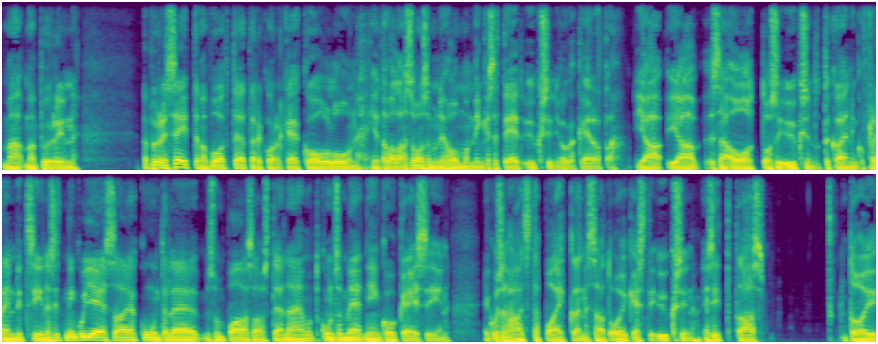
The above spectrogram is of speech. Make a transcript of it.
Mä, mä pyrin, mä pyrin seitsemän vuotta teatterikorkeakouluun ja tavallaan se on semmoinen homma, minkä sä teet yksin joka kerta. Ja, ja sä oot tosi yksin, totta kai niin frendit siinä sitten niin jeesaa ja kuuntelee sun paasausta ja näin, mutta kun sä meet niihin kokeisiin ja kun sä haet sitä paikkaa, niin sä oot oikeasti yksin. Ja sitten taas toi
